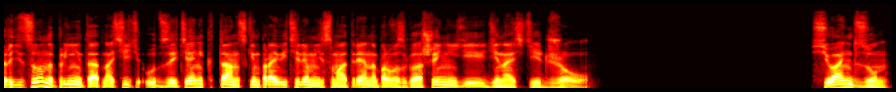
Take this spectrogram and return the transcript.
Традиционно принято относить Удзетянь к танским правителям, несмотря на провозглашение ею династии Джоу. Сюаньцзун,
